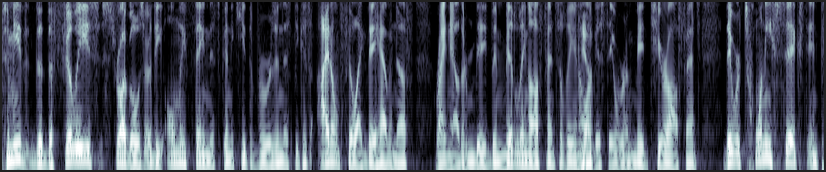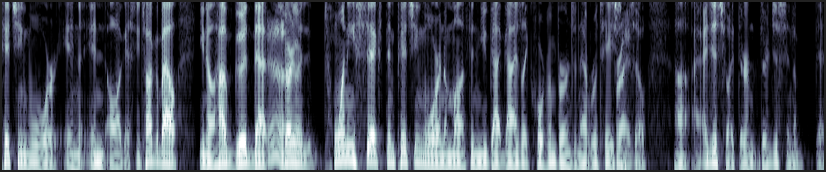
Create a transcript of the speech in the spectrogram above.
to me, the the Phillies' struggles are the only thing that's going to keep the Brewers in this because I don't feel like they have enough right now. They're, they've been middling offensively in yeah. August. They were a mid tier offense. They were 26th in pitching WAR in in August. You talk about you know how good that yeah. starting 26th in pitching WAR in a month, and you got guys like Corbin Burnes in that rotation. Right. So uh, I just feel like they're they're just in a, a,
